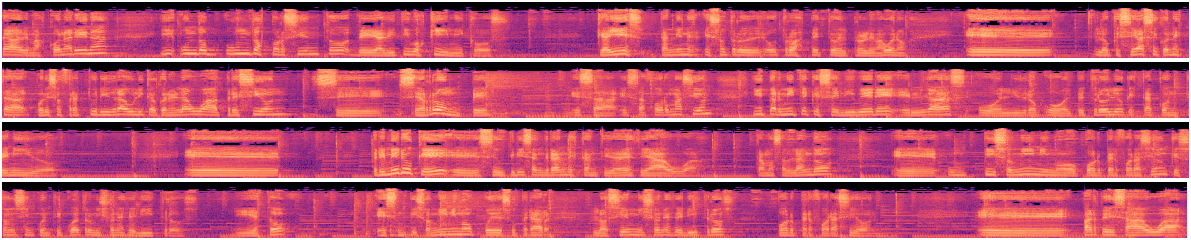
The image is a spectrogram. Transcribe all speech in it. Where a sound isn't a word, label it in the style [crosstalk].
además con arena, y un, 2% de aditivos químicos, que ahí es, también es, otro, otro aspecto del problema. Bueno, eh, lo que se hace con esta, por eso fractura hidráulica, con el agua a presión se, rompe esa, esa, formación y permite que se libere el gas o el, hidro, o el petróleo que está contenido. Eh, primero que eh, se utilizan grandes cantidades de agua. Estamos hablando eh, un piso mínimo por perforación que son 54 millones de litros. Y esto es un piso mínimo, puede superar los 100 millones de litros por perforación. Eh, parte de esa agua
